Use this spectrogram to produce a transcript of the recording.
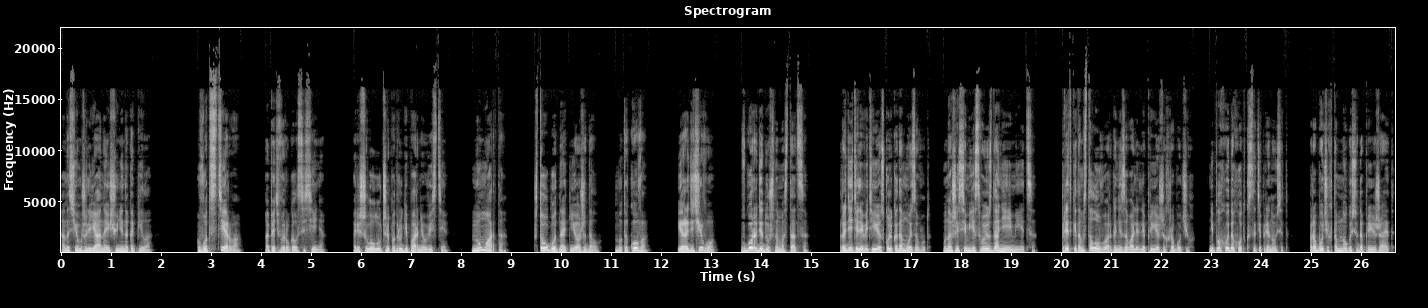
а на съем жилья она еще не накопила. «Вот стерва!» – опять выругался Сеня. Решила у лучшей подруги парня увести. Ну, Марта. Что угодно от нее ожидал. Но такого? И ради чего? В городе душном остаться. Родители ведь ее сколько домой зовут. У нашей семьи свое здание имеется. Предки там столовую организовали для приезжих рабочих. Неплохой доход, кстати, приносит. Рабочих там много сюда приезжает.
